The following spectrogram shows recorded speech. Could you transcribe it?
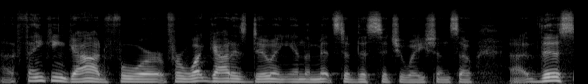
uh, thanking God for, for what God is doing in the midst of this situation. So, uh, this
